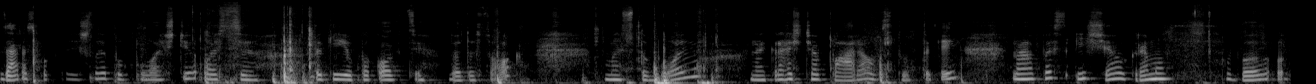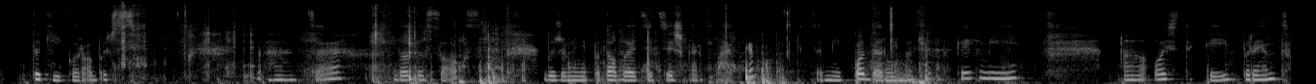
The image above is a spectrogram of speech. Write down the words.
Зараз прийшли по пошті. Ось в такій упаковці Dodo Socks. Ми з тобою. Найкраща пара. Ось тут такий напис. І ще окремо в такій коробочці. Е, Це Dodo Socks. Дуже мені подобаються ці шкарпетки. Це мій подаруночок такий. А, Ось такий принт.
